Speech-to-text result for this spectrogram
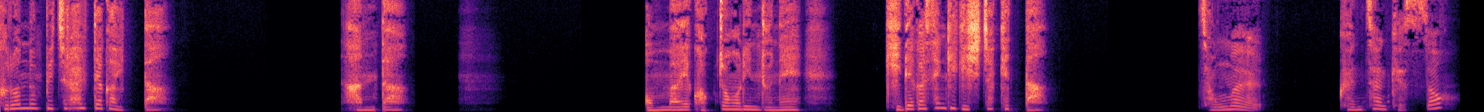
그런 눈빛을 할 때가 있다. 안다. 엄마의 걱정 어린 눈에 기대가 생기기 시작했다. 정말 괜찮겠어?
